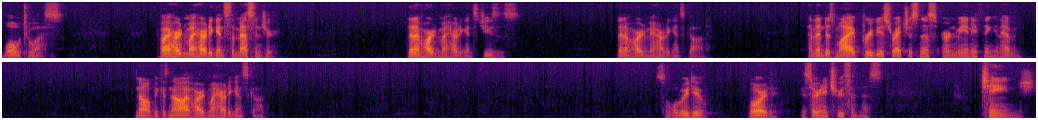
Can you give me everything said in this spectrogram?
Woe to us. If I harden my heart against the messenger, then I'm hardening my heart against Jesus. Then I'm hardening my heart against God. And then does my previous righteousness earn me anything in heaven? No, because now I've hardened my heart against God. So what do we do? Lord, is there any truth in this? Change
